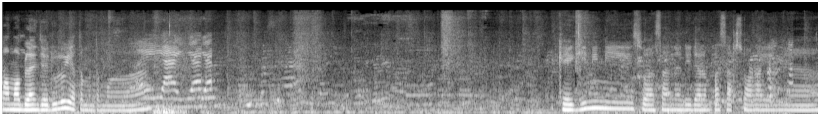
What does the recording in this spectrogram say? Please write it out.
Mama belanja dulu ya, teman-teman. Kayak gini nih suasana di dalam pasar swalayannya.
